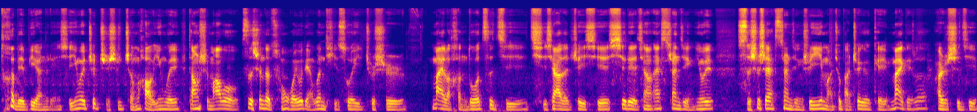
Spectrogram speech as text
特别必然的联系，因为这只是正好因为当时 Marvel 自身的存活有点问题，所以就是卖了很多自己旗下的这些系列，像 X 战警，因为死侍是 X 战警之一嘛，就把这个给卖给了二十世纪，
